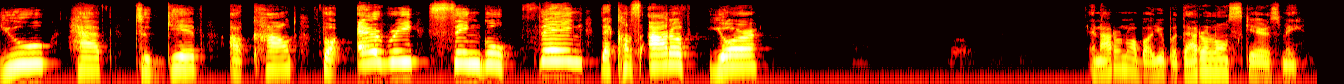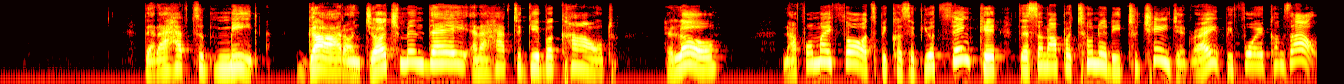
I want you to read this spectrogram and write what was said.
you have to give account for every single thing that comes out of your and I don't know about you, but that alone scares me that I have to meet God on Judgment Day and I have to give account. Hello? Not for my thoughts, because if you think it, there's an opportunity to change it, right? Before it comes out.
